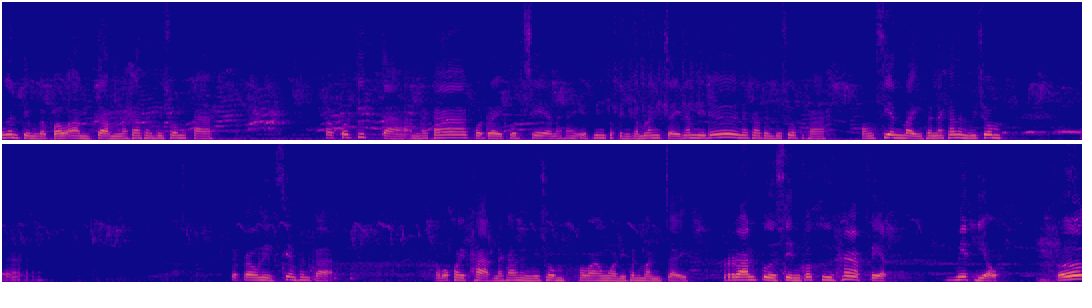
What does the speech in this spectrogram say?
เงินเต็มกระเป๋าอ่ำต่ำนะคะท่านผู้ชมค่ะฝากกดติดตามนะคะ กดไลค์กดแชร์นะคะเอ็ดมินก็เป็นกำลังใจน้ำนี้เด้อนะคะท่านผู้ชมค่ะ ของเซียนใบเพิ่นนะคะท่านผู้ชมตะเกาเหล็กเซียนเพิ่นกะก็บ่ค่อยพลาดนะคะท่านผู้ชมเพราะว่างวดนี้เพิ่นมั่นใจ ร้านเปอร์เซ็นต์ก็คือห้าแปดเม็ดเดียว เออ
